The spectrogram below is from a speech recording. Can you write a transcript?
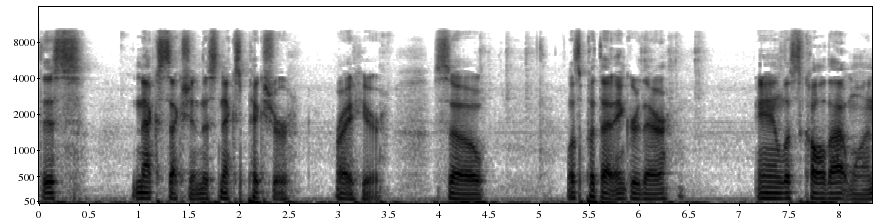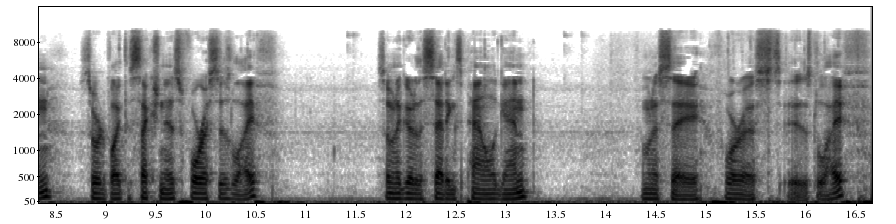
this next section, this next picture right here. So let's put that anchor there. And let's call that one sort of like the section is Forest is Life. So I'm going to go to the settings panel again. I'm going to say Forest is Life.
